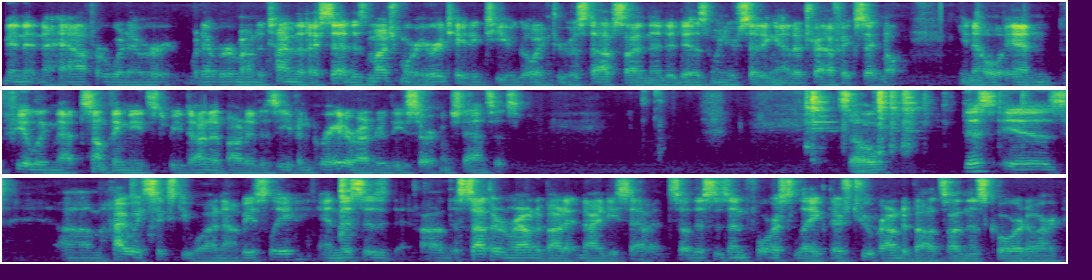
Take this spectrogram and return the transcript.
minute and a half or whatever whatever amount of time that I said is much more irritating to you going through a stop sign than it is when you're sitting at a traffic signal, you know, and the feeling that something needs to be done about it is even greater under these circumstances. So this is um, Highway 61, obviously, and this is uh, the southern roundabout at 97. So this is in Forest Lake. There's two roundabouts on this corridor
